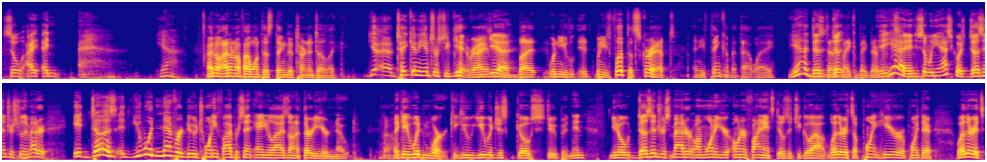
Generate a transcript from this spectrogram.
So I, and yeah, I don't. I don't know if I want this thing to turn into like, yeah, take any interest you get, right? Yeah. But when you it, when you flip the script and you think of it that way, yeah. It does it does does- make a big difference. Yeah, and so when you ask a question, does interest really matter? It does. It- you would never do twenty five percent annualized on a thirty year note. Like it wouldn't work. You you would just go stupid. And you know, does interest matter on one of your owner finance deals that you go out? Whether it's a point here or a point there, whether it's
